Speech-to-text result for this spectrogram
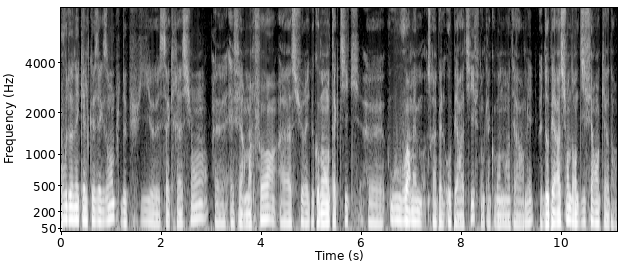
Pour vous donner quelques exemples, depuis euh, sa création, euh, FR Marfort a assuré le commandement tactique euh, ou voire même ce qu'on appelle opératif, donc un commandement interarmé, d'opérations dans différents cadres.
